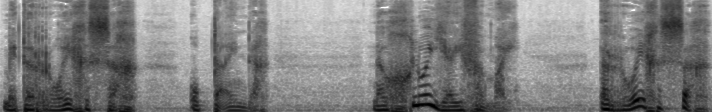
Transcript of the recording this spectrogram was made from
met 'n rooi gesig op te eindig. Nou glo jy vir my, 'n rooi gesig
